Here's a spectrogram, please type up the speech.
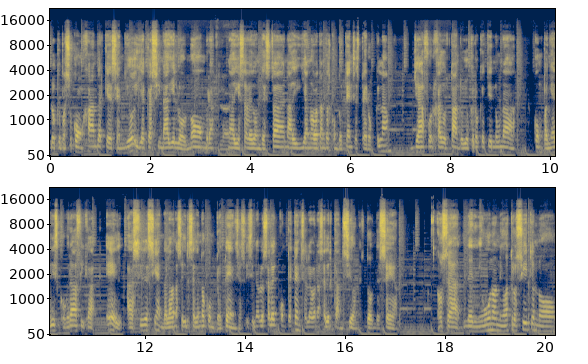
lo que pasó con Hunter que descendió y ya casi nadie lo nombra, Claro. nadie sabe dónde está, nadie ya no va a tantas competencias, pero Clan ya ha forjado tanto. Yo creo que tiene una compañía discográfica, él así descienda, le van a seguir saliendo competencias. Y si no le salen competencias, le van a salir canciones, donde sea. O sea, de ni uno ni otro sitio no,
